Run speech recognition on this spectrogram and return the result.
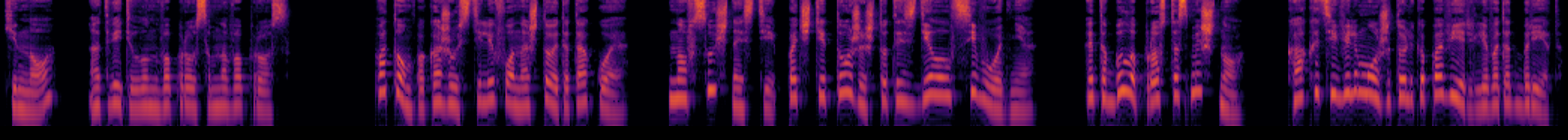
«Кино?» — ответил он вопросом на вопрос. «Потом покажу с телефона, что это такое. Но в сущности, почти то же, что ты сделал сегодня. Это было просто смешно. Как эти вельможи только поверили в этот бред?»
